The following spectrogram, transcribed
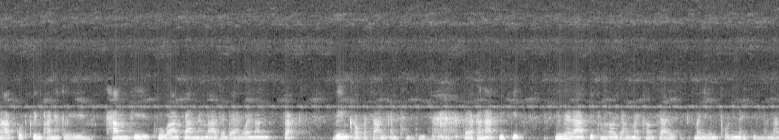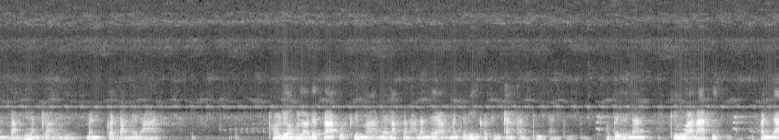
ปรากฏขึ้นภายในตัวเองทำที่ครูบาอาจารย์ทั้งหลายแสดงไว้นั้นจะวิ่งเข้าประสานกันทันที แต่ขณะที่จิต นี่เวลาจิตของเรายังไม่เข้าใจ ไม่เห็นผลในสิ่งเหล่านั้น ดังที่ท่านกล่าวนี้ มันก็จำไม่ได้ พอเรื่องของเราได้ปรากฏขึ้นมาในลักษณะนั้นแล้ว มันจะวิ่งเข้าถึงกันทันทีทันทีเพราเป็นฉะนั้น ถึงวาระที่ปัญญา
